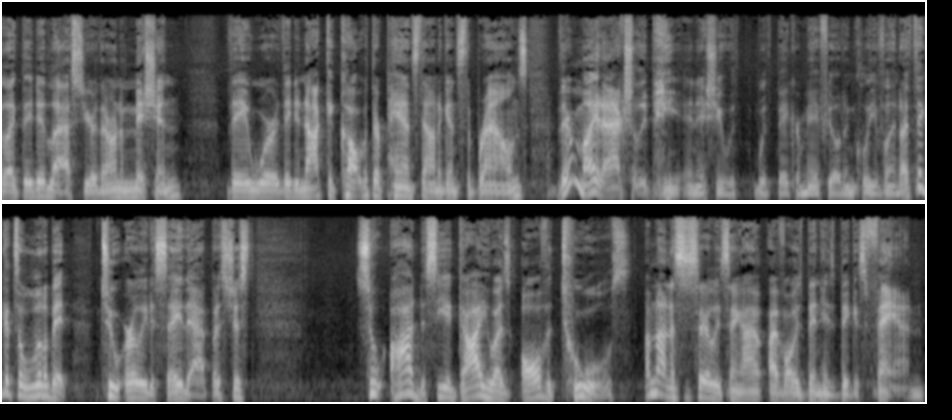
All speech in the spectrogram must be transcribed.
like they did last year. They're on a mission. They were they did not get caught with their pants down against the Browns. There might actually be an issue with with Baker Mayfield in Cleveland. I think it's a little bit too early to say that, but it's just so odd to see a guy who has all the tools. I'm not necessarily saying I, I've always been his biggest fan.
